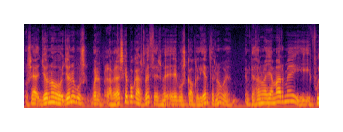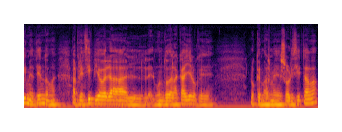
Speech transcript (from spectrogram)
O sea, yo no, yo no bus- bueno, la verdad es que pocas veces he buscado clientes, ¿no? Pues empezaron a llamarme y fui metiéndome. Al principio era el, el mundo de la calle lo que, lo que más me solicitaba.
